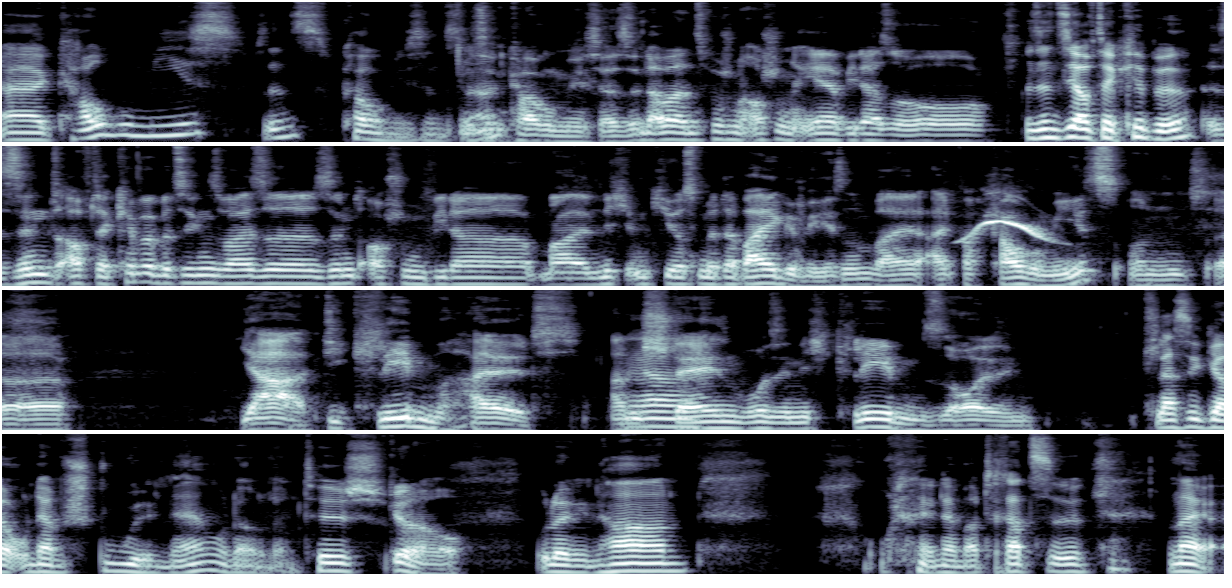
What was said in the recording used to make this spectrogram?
äh, Kaugummis. Sind's? Kaugummis sind's, Das ne? sind Kaugummis, ja, sind aber inzwischen auch schon eher wieder so Sind sie auf der Kippe? sind auf der Kippe beziehungsweise sind auch schon wieder mal nicht im Kiosk mit dabei gewesen, weil einfach Kaugummis und äh, ja, die kleben halt an Ja. Stellen, wo sie nicht kleben sollen. Klassiker unterm Stuhl, ne? Oder unterm Tisch. Genau. Oder in den Haaren. Oder in der Matratze. Naja,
